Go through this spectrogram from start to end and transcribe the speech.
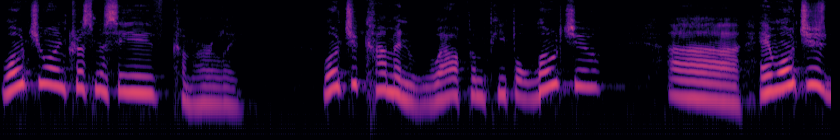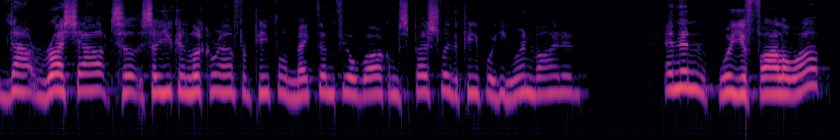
Won't you on Christmas Eve come early? Won't you come and welcome people? Won't you? Uh, and won't you not rush out so, so you can look around for people and make them feel welcome, especially the people you invited? And then will you follow up?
